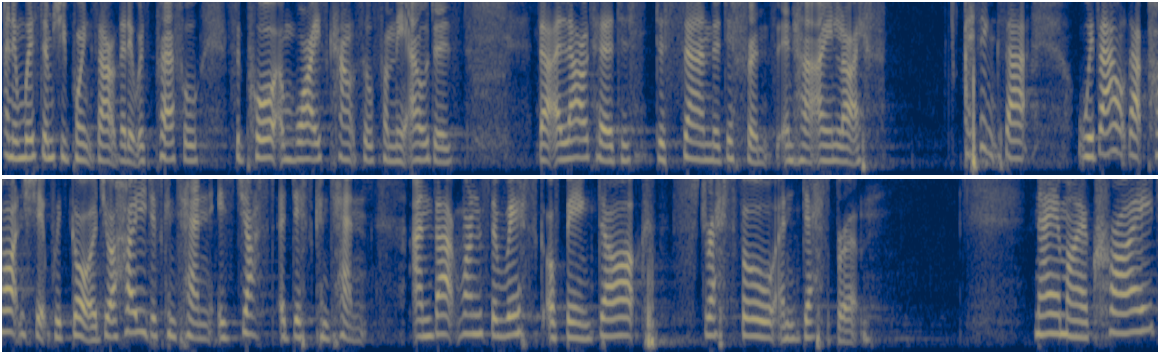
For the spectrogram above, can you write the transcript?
And in wisdom, she points out that it was prayerful support and wise counsel from the elders that allowed her to discern the difference in her own life. I think that without that partnership with God, your holy discontent is just a discontent and that runs the risk of being dark, stressful, and desperate. Nehemiah cried,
